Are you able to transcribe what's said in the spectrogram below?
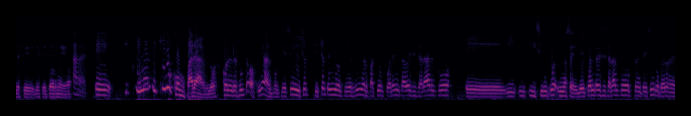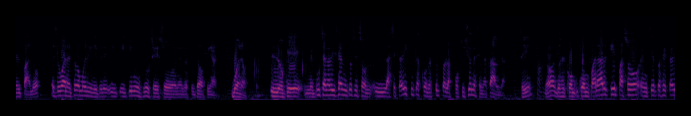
de este, de este torneo. A ver. Eh, y, y me- y quiero compararlos con el resultado final, porque sí, yo, si yo te digo que River pateó 40 veces al arco eh, y, y, y, cincue- y no sé, de 40 veces al arco, 35 pegaron en el palo, es bueno, es todo muy lindo, pero ¿y, y qué me influye eso en el resultado final? Bueno, lo que me puse a analizar entonces son las estadísticas con respecto a las posiciones en la tabla, ¿sí? ¿No? Entonces com- comparar qué pasó en ciertas estadísticas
